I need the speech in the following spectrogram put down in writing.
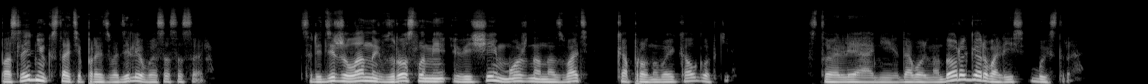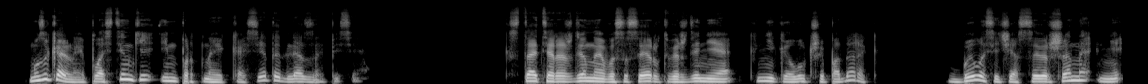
Последнюю, кстати, производили в СССР. Среди желанных взрослыми вещей можно назвать капроновые колготки. Стоили они довольно дорого, рвались быстро. Музыкальные пластинки, импортные кассеты для записи. Кстати, рожденное в СССР утверждение «книга — лучший подарок» было сейчас совершенно не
